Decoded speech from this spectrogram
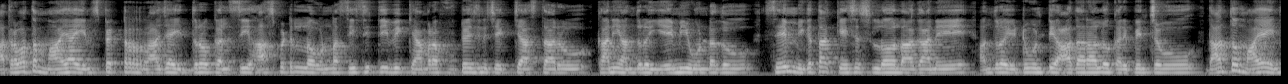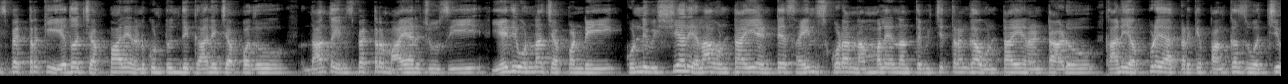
ఆ తర్వాత మాయా ఇన్స్పెక్టర్ రాజా ఇద్దరూ కలిసి హాస్పిటల్లో ఉన్న సీసీటీవీ కెమెరా ఫుటేజ్ని చెక్ చేస్తారు. కానీ అందులో ఏమీ ఉండదు. సేమ్ మిగతా కేసెస్లో లాగానే అందులో ఎటువంటి ఆధారాలు కనిపించవు. దాంతో మాయా ఇన్స్పెక్టర్కి ఏదో చెప్పాలి అని అనుకుంటుంది కానీ చెప్పదు. దాంతో ఇన్స్పెక్టర్ మాయాని చూసి ఏది ఉన్నా చెప్పండి. కొన్ని విషయాలు ఎలా ఉంటాయి అంటే సైన్స్ కూడా నమ్మలేనంత విచిత్రంగా ఉంటాయి అని అంటాడు. కానీ అప్పుడే అక్కడికి పంకజ్ వచ్చి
